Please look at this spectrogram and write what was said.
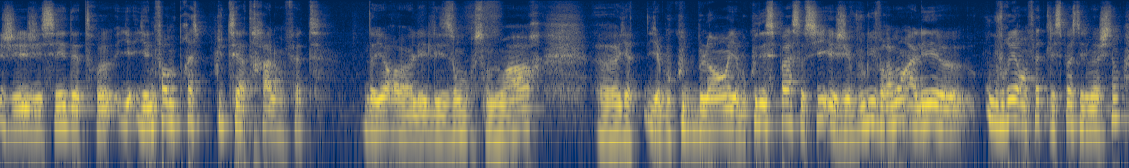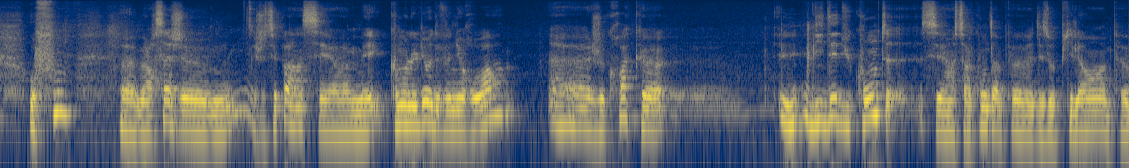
essayé d'être... Il y a une forme presque plus théâtrale en fait. D'ailleurs, les, ombres sont noires, il euh, y, a beaucoup de blanc, il y a beaucoup d'espace aussi, et j'ai voulu vraiment aller euh, ouvrir en fait l'espace de l'imagination. Au fond, euh, alors ça, je ne sais pas, hein, mais comment le lion est devenu roi, je crois que l'idée du conte, c'est un, un, conte un peu désopilant, un peu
